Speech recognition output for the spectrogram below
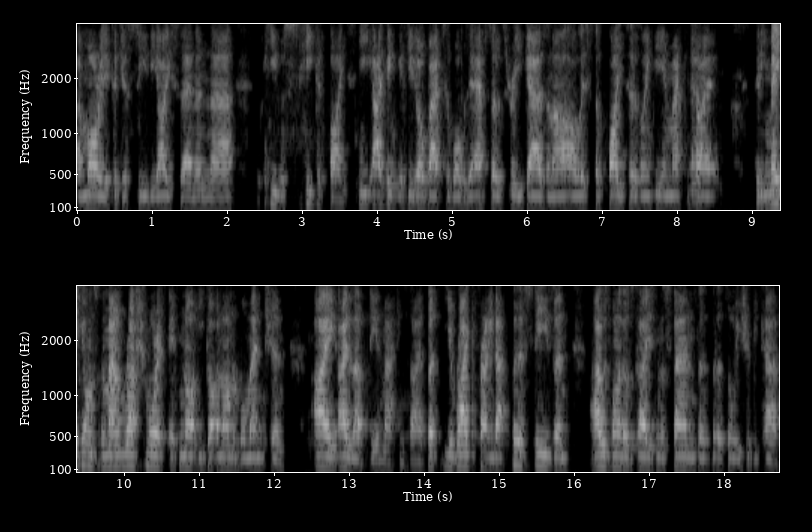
and Moria could just see the ice then. And uh, he was he could fight. He, I think, if you go back to what was it, episode three, Gaz, and our, our list of fighters, I think Ian McIntyre. Did he make it onto the Mount Rushmore? If, if not, he got an honourable mention. I, I loved Ian McIntyre. But you're right, Franny, that first season, I was one of those guys in the stand that, that thought he should be cut.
